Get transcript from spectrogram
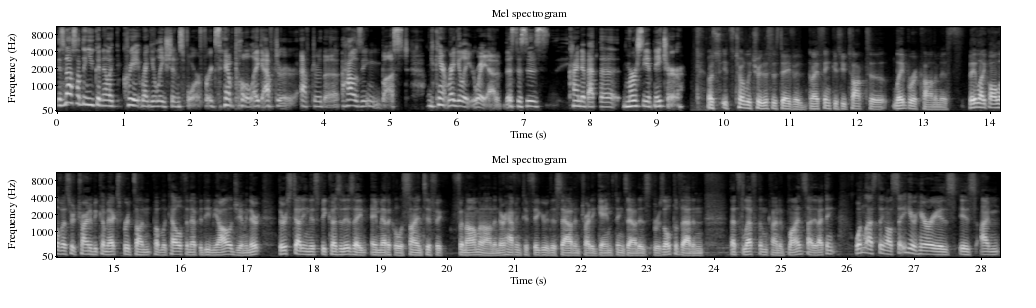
It's not something you can like create regulations for for example like after after the housing bust. You can't regulate your way out of this. This is kind of at the mercy of nature. Oh, it's, it's totally true. This is david. And i think as you talk to labor economists they like all of us are trying to become experts on public health and epidemiology. I mean they're they're studying this because it is a, a medical a scientific phenomenon and they're having to figure this out and try to game things out as a result of that. And that's left them kind of blindsided. I think one last thing i'll say here harry is is i'm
